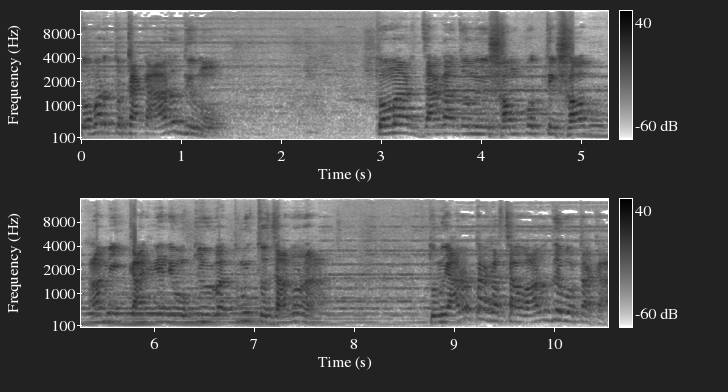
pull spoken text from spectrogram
তোমার তো টাকা আরও দিব তোমার জায়গা জমি সম্পত্তি সব আমি কাটিয়ে নেব কি তুমি তো জানো না। তুমি আরও টাকা চাও আরও দেবো টাকা।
